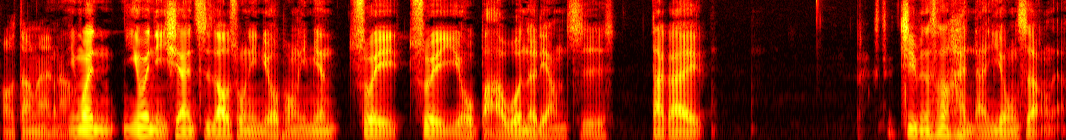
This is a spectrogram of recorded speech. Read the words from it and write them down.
哦，当然了，因为因为你现在知道说你牛棚里面最最有把握的两只，大概。基本上很难用上了。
